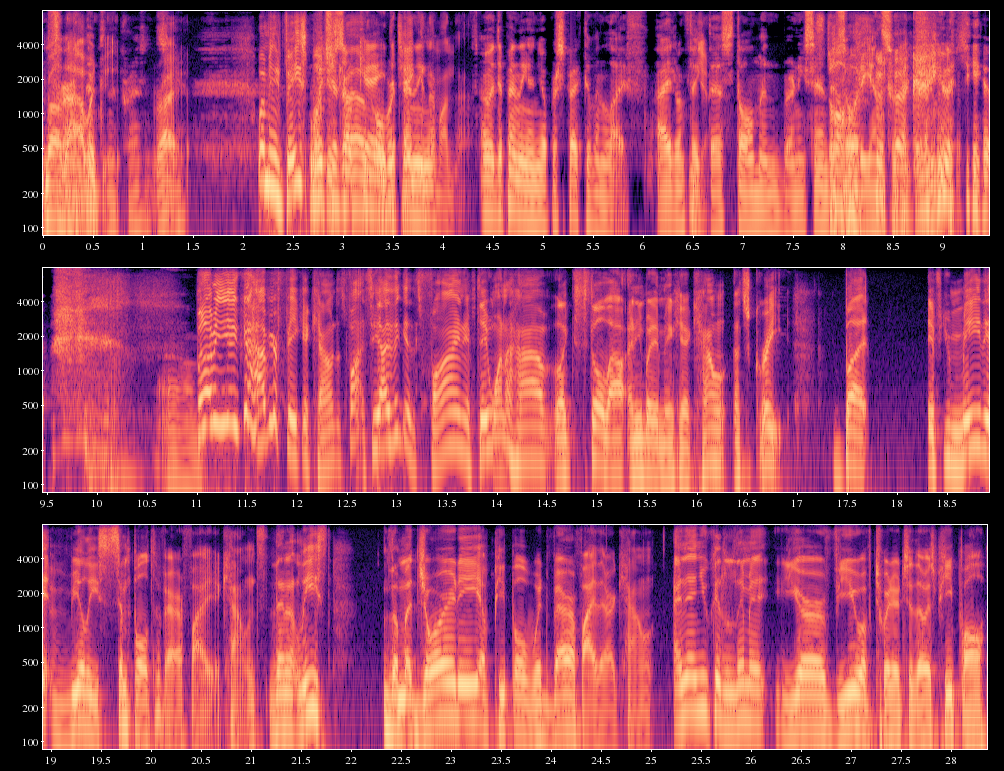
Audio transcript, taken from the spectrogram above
Well, that would be- presence, Right. Well, I mean, Facebook Which is, is okay, depending- them on that. Oh, depending on your perspective in life, I don't think Yeah. the Stallman Bernie Sanders Stallman. audience would agree with you. Um, But I mean, you can have your fake account. It's fine. See, I think it's fine if they want to have like still allow anybody to make an account. That's great. But if you made it really simple to verify accounts, then at least the majority of people would verify their account, and then you could limit your view of Twitter to those people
